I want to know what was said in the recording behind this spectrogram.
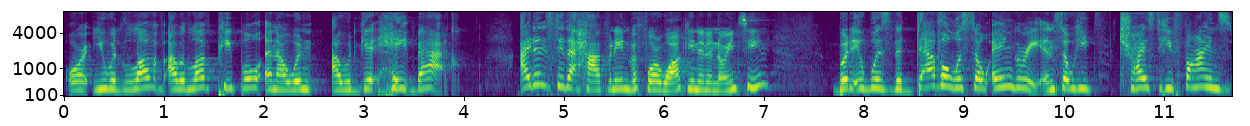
Or you would love i would love people and i wouldn't i would get hate back. I didn't see that happening before walking in anointing but it was the devil was so angry. And so he tries to, he finds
